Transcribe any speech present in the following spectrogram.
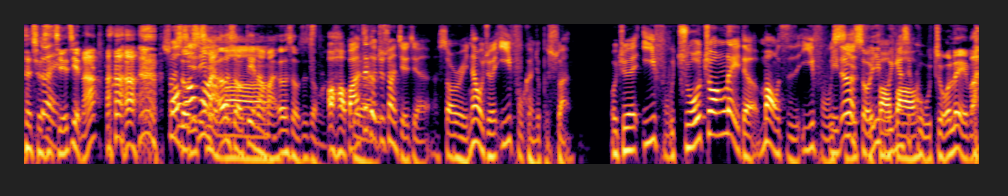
就是节俭啊。算 手机买二手，电脑买二手这种啊。哦，好吧，这个就算节俭。Sorry，那我觉得衣服可能就不算。我觉得衣服着装类的帽子、衣服、你的二手衣服应该是古着类吧？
